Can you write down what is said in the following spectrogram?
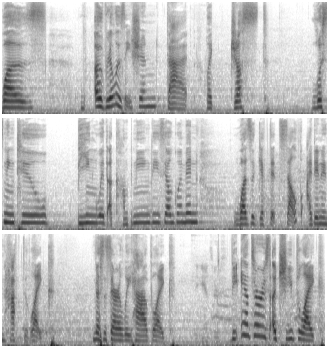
was a realization that, like, just listening to being with accompanying these young women was a gift itself. I didn't have to like necessarily have like the answers, the answers achieved like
